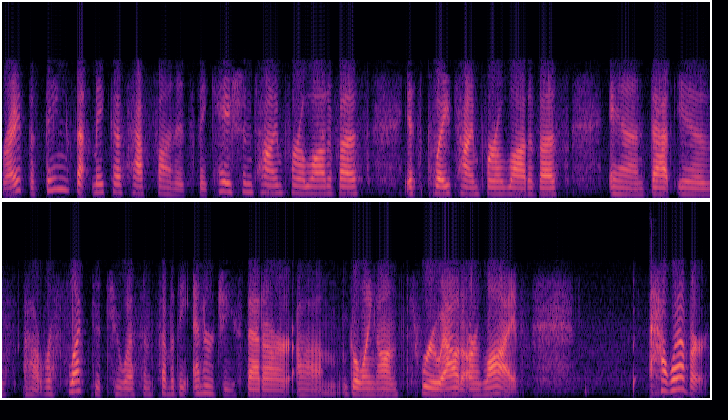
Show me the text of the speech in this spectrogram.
right? The things that make us have fun. It's vacation time for a lot of us, it's playtime for a lot of us, and that is uh, reflected to us in some of the energies that are um, going on throughout our lives. However,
